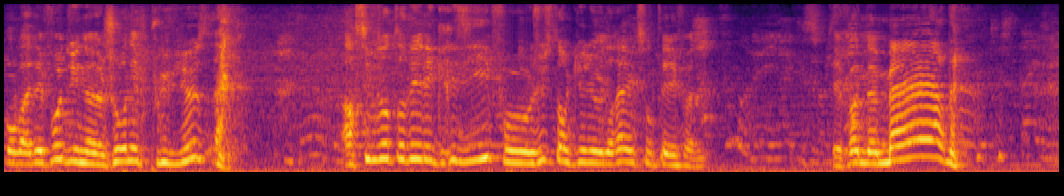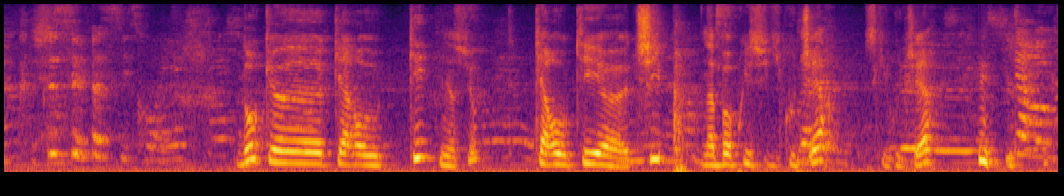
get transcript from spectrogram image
bon, bah, défaut d'une journée pluvieuse. Alors, si vous entendez les grésilles, il faut juste engueuler Audrey avec son téléphone. Téléphone de merde Je sais pas sont. Donc, euh, karaoké, bien sûr. Karaoké euh, cheap, on n'a pas pris ce qui coûte cher. Ce qui coûte cher. Euh, karaoké,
